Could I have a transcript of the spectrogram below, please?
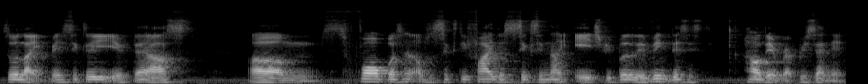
So like basically if there are um four percent of the 65 to 69 age people living this is how they represent it.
